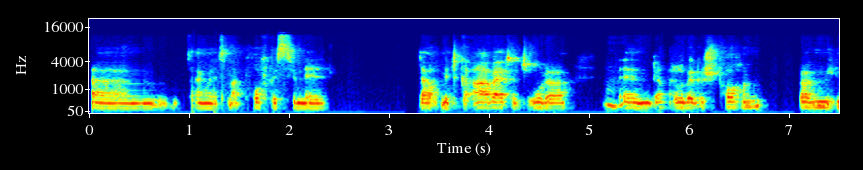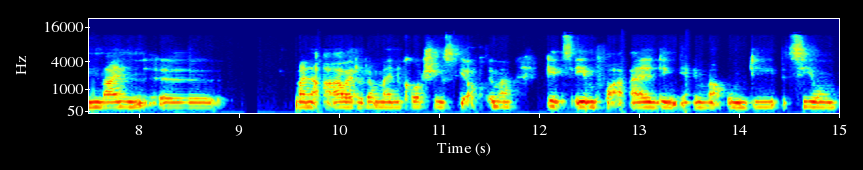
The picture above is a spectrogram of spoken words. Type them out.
ähm, sagen wir jetzt mal, professionell damit gearbeitet oder mhm. ähm, darüber gesprochen. In meinen, äh, meiner Arbeit oder meinen Coachings, wie auch immer, geht es eben vor allen Dingen immer um die Beziehung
